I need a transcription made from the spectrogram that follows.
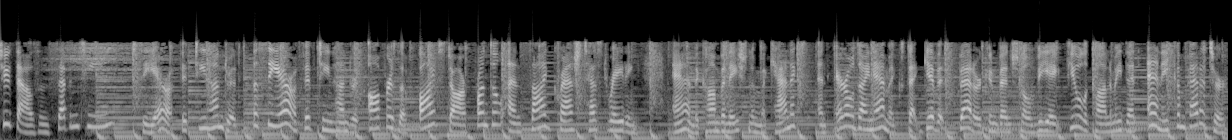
2017 Sierra 1500. The Sierra 1500 offers a five-star frontal and side crash test rating and a combination of mechanics and aerodynamics that give it better conventional V8 fuel economy than any competitor.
